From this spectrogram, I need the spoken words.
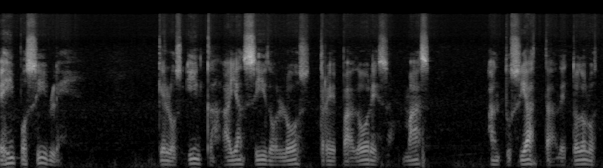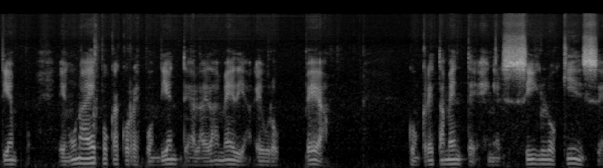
Es imposible que los incas hayan sido los trepadores más entusiastas de todos los tiempos, en una época correspondiente a la Edad Media europea, concretamente en el siglo XV,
